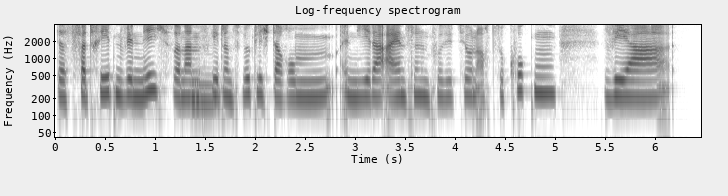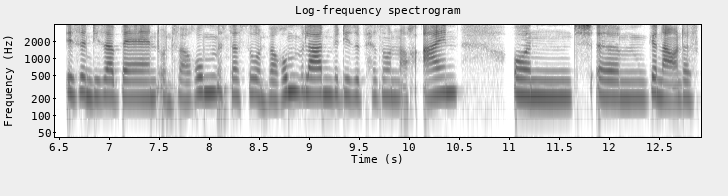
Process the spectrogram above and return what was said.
Das vertreten wir nicht, sondern mhm. es geht uns wirklich darum, in jeder einzelnen Position auch zu gucken, wer ist in dieser Band und warum ist das so und warum laden wir diese Personen auch ein. Und ähm, genau, und das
